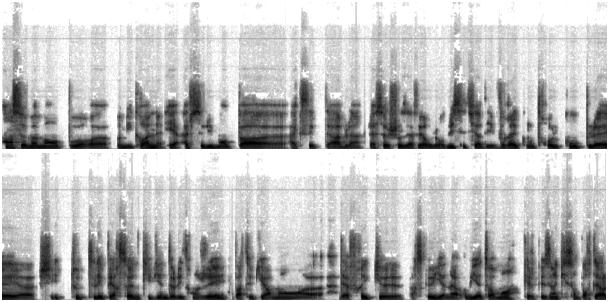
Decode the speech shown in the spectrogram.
en ce moment pour euh, Omicron, est absolument pas euh, acceptable. La seule chose à faire aujourd'hui, c'est de faire des vrais contrôles complets euh, chez toutes les personnes qui viennent de l'étranger particulièrement euh, d'Afrique, euh, parce qu'il y en a obligatoirement quelques-uns qui sont porteurs.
